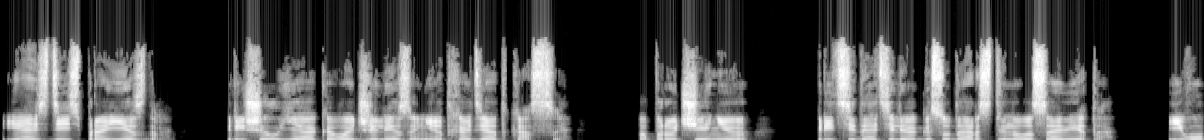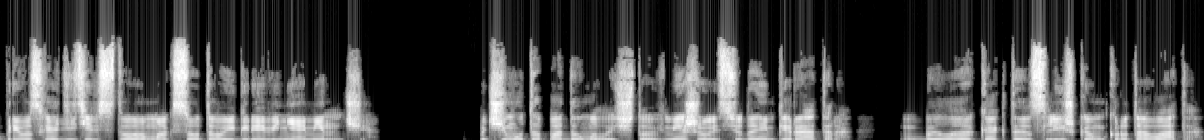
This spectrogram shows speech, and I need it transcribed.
Я здесь проездом. Решил я оковать железо, не отходя от кассы. По поручению председателя Государственного совета, его превосходительство Максутова Игоря Вениаминовича. Почему-то подумалось, что вмешивать сюда императора было как-то слишком крутовато,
